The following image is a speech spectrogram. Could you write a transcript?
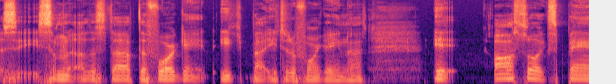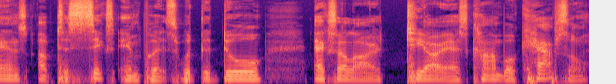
let's see some of the other stuff. The four gain each by each of the four gain knobs. It also expands up to six inputs with the dual XLR TRS combo capsule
